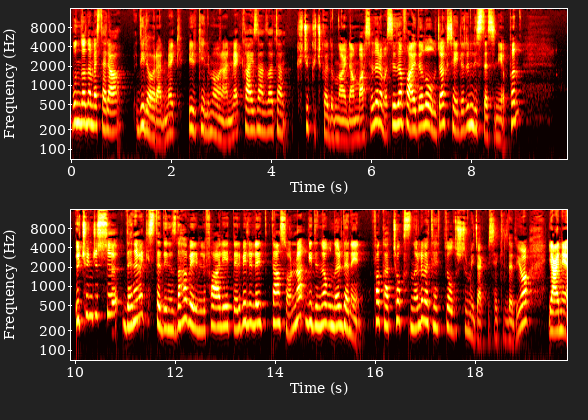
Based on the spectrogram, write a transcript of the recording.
Bunda da mesela dil öğrenmek, bir kelime öğrenmek. Kaizen zaten küçük küçük adımlardan bahseder ama size faydalı olacak şeylerin listesini yapın. Üçüncüsü denemek istediğiniz daha verimli faaliyetleri belirledikten sonra gidin ve bunları deneyin. Fakat çok sınırlı ve tehdit oluşturmayacak bir şekilde diyor. Yani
